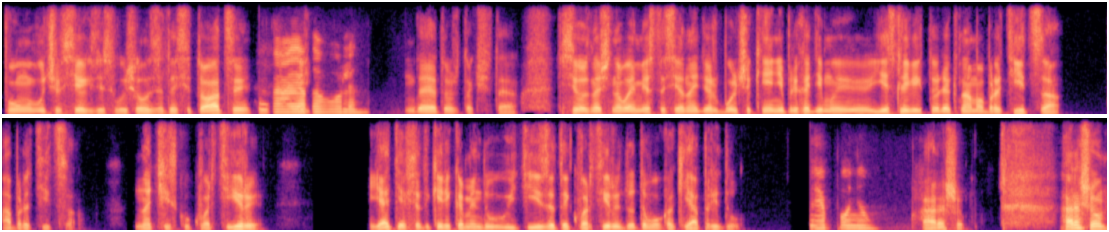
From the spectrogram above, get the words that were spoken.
по-моему, лучше всех здесь вышел из этой ситуации. Да, я И- доволен. Да, я тоже так считаю. Все, значит, новое место себе найдешь, больше к ней не приходи. Мы, если Виктория к нам обратится, обратится на чистку квартиры, я тебе все-таки рекомендую уйти из этой квартиры до того, как я приду. Я понял. Хорошо. Хорошо.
